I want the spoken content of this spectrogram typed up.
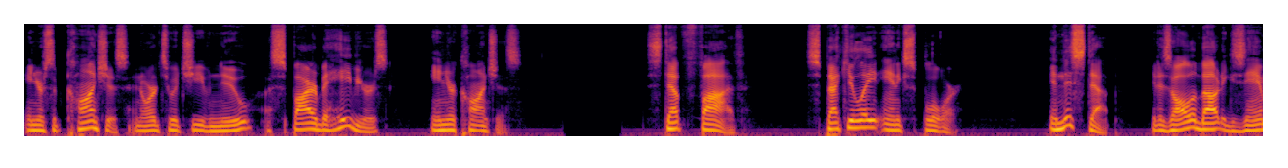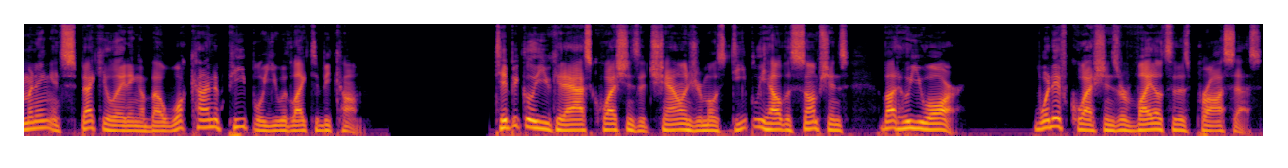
in your subconscious in order to achieve new, aspired behaviors in your conscious. Step 5 Speculate and explore. In this step, it is all about examining and speculating about what kind of people you would like to become. Typically, you could ask questions that challenge your most deeply held assumptions about who you are. What if questions are vital to this process?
